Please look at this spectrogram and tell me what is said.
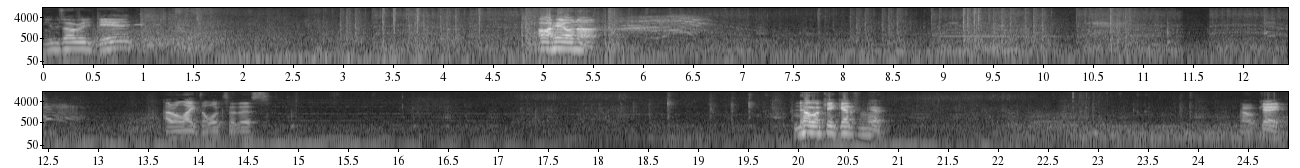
He was already dead? Oh, hell no. Don't like the looks of this. No, I can't get it from here. Okay.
